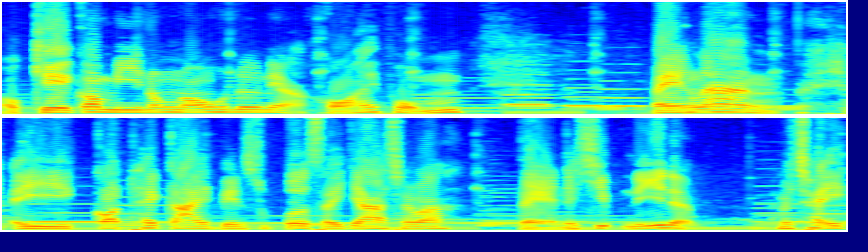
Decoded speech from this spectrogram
โอเคก็มีน้องๆคนนึงเนี่ย ขอให้ผมแปลงร่างไอ้ก๊อตให้กลายเป็นซูเปอร์ไซย่าใช่ปะแต่ในคลิปนี้เนี่ย ไม่ใช่ไอ้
